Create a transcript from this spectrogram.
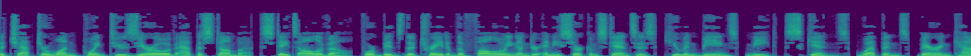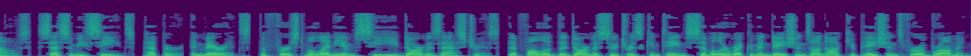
The Chapter 1.20 of Apastamba, states Olivelle, forbids the trade of the following under any circumstances, human beings, meat, skins, weapons, barren cows, sesame seeds, pepper, and merits. The first millennium CE Dharmasastras, that followed the Dharmasutras contain similar recommendations on occupations for a Brahmin,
